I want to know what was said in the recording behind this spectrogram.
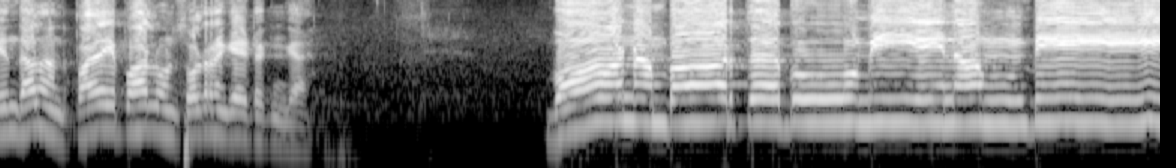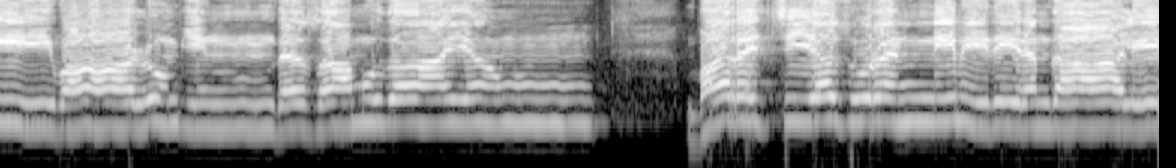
இருந்தாலும் அந்த பழைய பாடல் ஒன்று சொல்கிறேன் கேட்டுக்குங்க. வானம் பார்த்த பூமியை நம்பி வாழும் இந்த சமுதாயம். வறட்சிய சுரன் நிமிதிறந்தாலே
